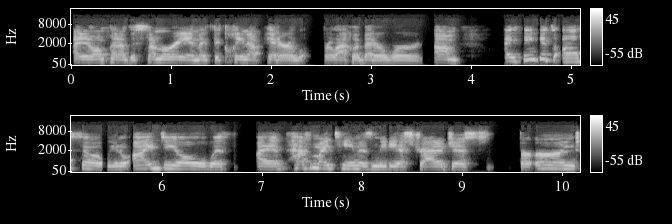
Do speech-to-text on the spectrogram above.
I know I'm kind of the summary and like the cleanup hitter, for lack of a better word. Um, I think it's also, you know, I deal with, I half of my team is media strategists for earned,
